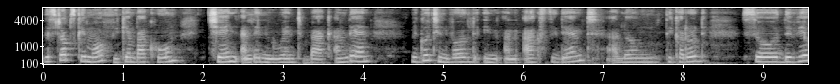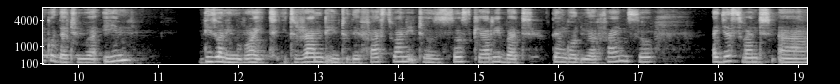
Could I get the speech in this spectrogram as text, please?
the straps came off. We came back home, changed, and then we went back. And then we got involved in an accident along Thika Road. So the vehicle that we were in, this one in white, it rammed into the first one. It was so scary, but thank God we were fine. So I just went. Uh,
